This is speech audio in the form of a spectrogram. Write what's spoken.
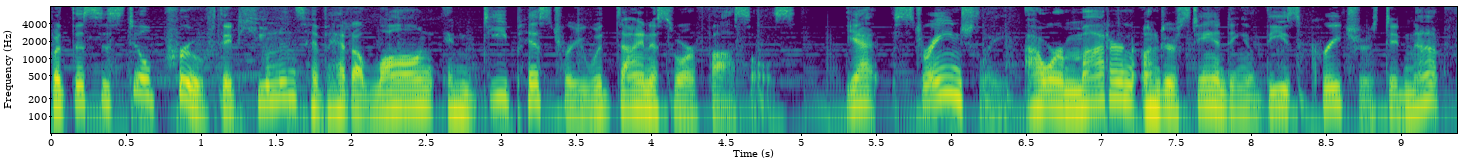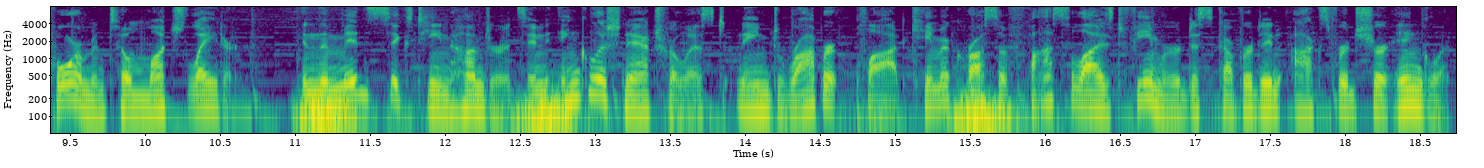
But this is still proof that humans have had a long and deep history with dinosaur fossils. Yet, strangely, our modern understanding of these creatures did not form until much later. In the mid 1600s, an English naturalist named Robert Plot came across a fossilized femur discovered in Oxfordshire, England.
